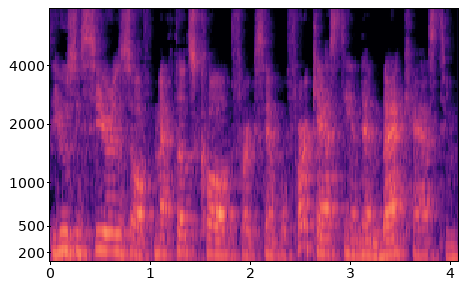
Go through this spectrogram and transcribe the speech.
using series of methods called, for example, forecasting and then backcasting.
